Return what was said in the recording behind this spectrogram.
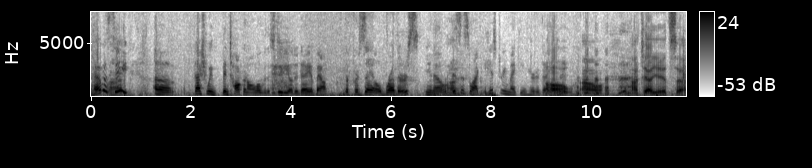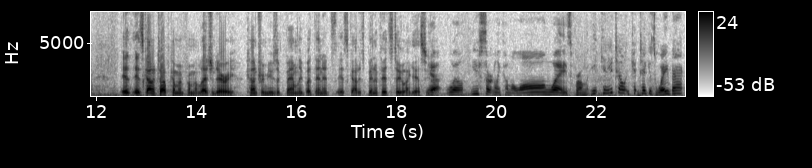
Have a Right. seat. Uh, gosh, we've been talking all over the studio today about the Frizzell brothers. You know, Right. this is like history making here today. Oh, oh, I tell you, it's uh, it, it's kind of tough coming from a legendary country music family, but then it's it's got its benefits too, I guess. you know. Yeah, well, you've certainly come a long ways from. Can you tell, ca- take us way back,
